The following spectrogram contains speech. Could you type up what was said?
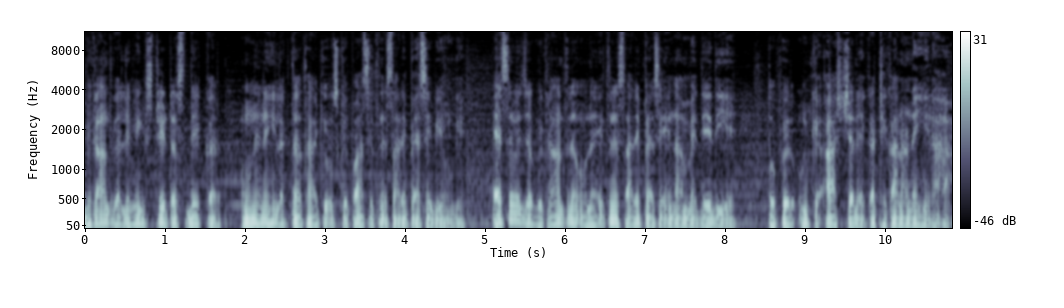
विक्रांत का लिविंग स्टेटस देखकर उन्हें नहीं लगता था कि उसके पास इतने सारे पैसे भी होंगे। ऐसे में जब विक्रांत ने उन्हें इतने सारे पैसे इनाम में दे दिए तो फिर उनके आश्चर्य का ठिकाना नहीं रहा।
